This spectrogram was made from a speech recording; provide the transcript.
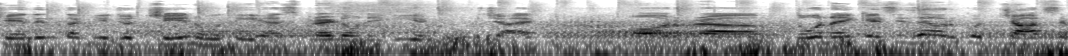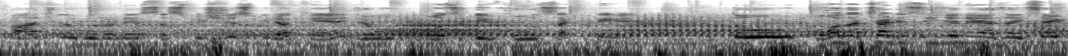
छः दिन तक ये जो चेन होती है स्प्रेड होने की, ये टूट जाए। और दो नए केसेस हैं और कुछ चार से पाँच लोग उन्होंने सस्पिशियस भी रखे हैं जो पॉजिटिव हो सकते हैं। तो बहुत अच्छा डिसीज़न है। एज आई सेट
